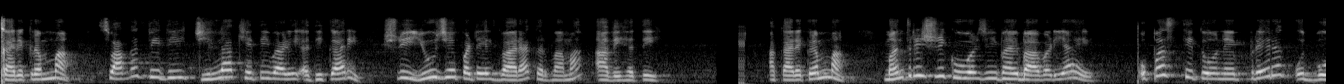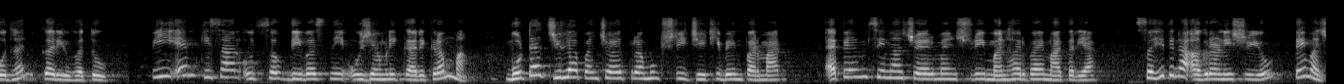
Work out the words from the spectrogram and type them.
કાર્યક્રમમાં સ્વાગત વિધિ જિલ્લા ખેતીવાડી અધિકારી શ્રી યુ જે પટેલ દ્વારા કરવામાં આવી હતી. આ કાર્યક્રમમાં મંત્રી શ્રી કુંવરજીભાઈ બાવળિયાએ ઉપસ્થિતોને પ્રેરક ઉદ્બોધન કર્યું હતું. પીએમ કિસાન ઉત્સવ દિવસની ઉજવણી કાર્યક્રમમાં બોટાદ જિલ્લા પંચાયત પ્રમુખ શ્રી જેઠીબેન પરમાર, એપીએમસીના ચેરમેન શ્રી મનહરભાઈ માતરિયા સહિતના અગ્રણીશ્રીઓ તેમજ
